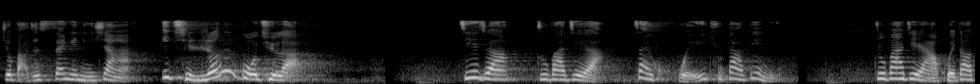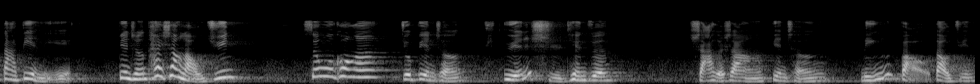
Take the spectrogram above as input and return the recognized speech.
就把这三个泥像啊一起扔过去了。接着啊，猪八戒啊再回去大殿里，猪八戒啊回到大殿里，变成太上老君。孙悟空啊，就变成元始天尊；沙和尚变成灵宝道君。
